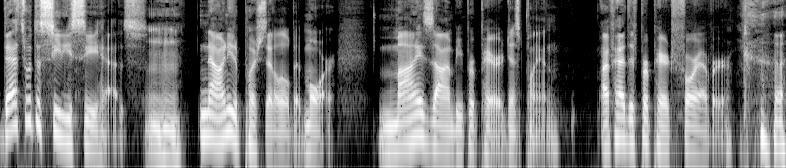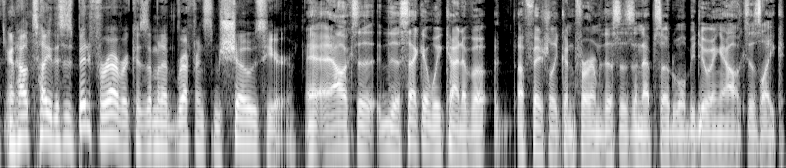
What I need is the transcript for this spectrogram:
That's what the CDC has. Mm-hmm. Now I need to push that a little bit more. My zombie preparedness plan. I've had this prepared forever, and I'll tell you this has been forever because I'm going to reference some shows here. Alex, the second we kind of uh, officially confirmed this is an episode we'll be doing, Alex is like,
